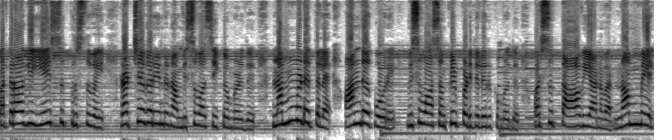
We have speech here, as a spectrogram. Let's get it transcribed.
கர்த்தராகிய இயேசு கிறிஸ்துவை ரட்சகர் என்று நாம் விசுவாசிக்கும் பொழுது நம்மிடத்துல அந்த ஒரு விசுவாசம் கீழ்ப்படிதல் இருக்கும் பொழுது பரிசுத்த ஆவியானவர் நம்மேல்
